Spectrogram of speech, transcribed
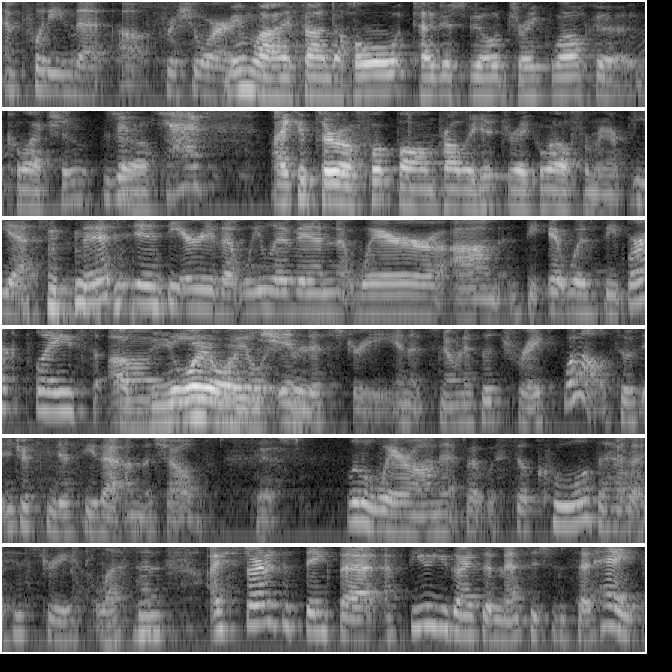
and putting that up for sure. Meanwhile, I found a whole Titusville Drake Well co- collection. The- So yes, I could throw a football and probably hit Drake Well from here. yes. This is the area that we live in, where um, the, it was the birthplace of, the oil industry. industry. and it's known as a Drake Well. So it was interesting to see that on the shelves. Yes. Little wear on it, but it was still cool to have that history lesson. I started to think that a few of you guys have messaged and said, "Hey,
